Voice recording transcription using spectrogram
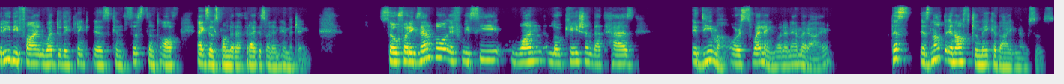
redefine what do they think is consistent of axial spondyloarthritis on an imaging. So for example, if we see one location that has edema or swelling on an MRI, this is not enough to make a diagnosis.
